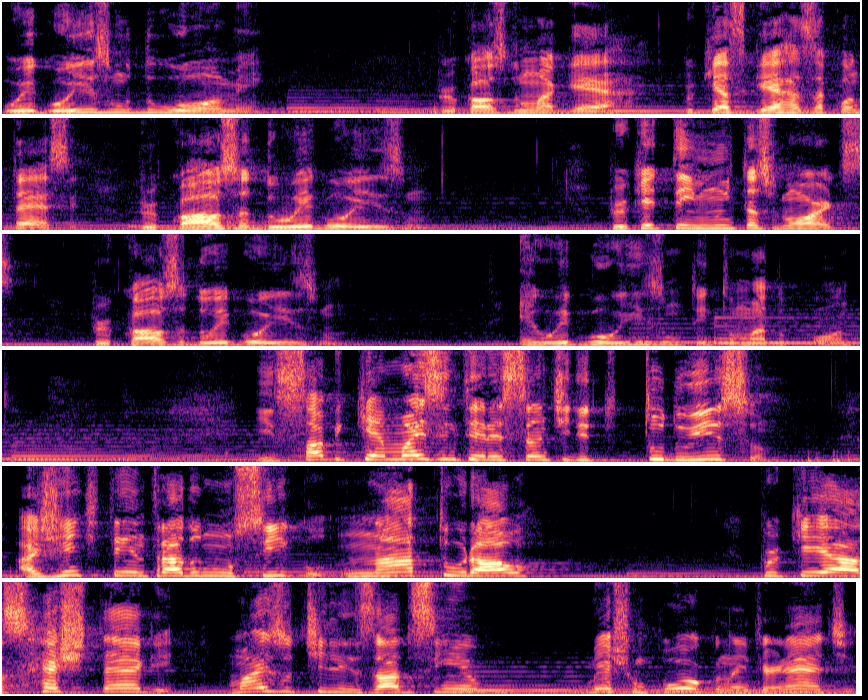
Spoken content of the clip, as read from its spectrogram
O egoísmo do homem. Por causa de uma guerra. Porque as guerras acontecem? Por causa do egoísmo. Porque tem muitas mortes? Por causa do egoísmo. É o egoísmo que tem tomado conta. E sabe o que é mais interessante de tudo isso? A gente tem entrado num ciclo natural. Porque as hashtags mais utilizadas, assim, eu mexo um pouco na internet,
